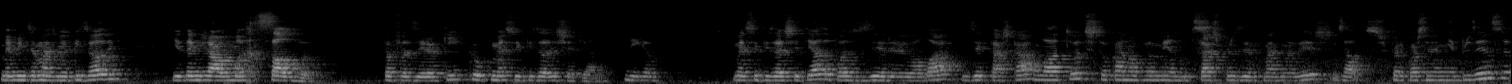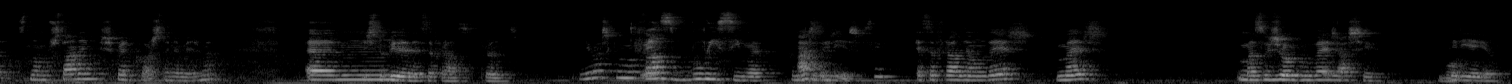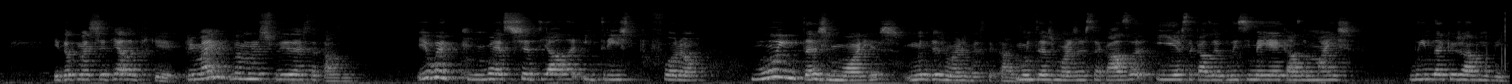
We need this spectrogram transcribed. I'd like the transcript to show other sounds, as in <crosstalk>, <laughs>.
Bem-vindos a mais um episódio e eu tenho já uma ressalva para fazer aqui que eu começo o episódio chateada. Diga-me. Começo o episódio chateada, podes dizer eh, olá, dizer que estás cá, Olá a todos, estou cá novamente. estás presente mais uma vez. Exato, espero que gostem da minha presença. Se não gostarem, espero que gostem na mesma. Ahm, Estupidez dessa frase, pronto. eu acho que é uma frase belíssima, como Achas? tu dirias. Sim. Essa frase é um 10, mas. Mas o jogo do 10 já chega, Boa. diria eu. Então começo chateada porque, primeiro, vamos nos despedir desta casa. Eu é que começo chateada e triste porque foram muitas memórias, Muitas memórias desta casa. muitas memórias nesta casa e esta casa é belíssima e é a casa mais linda que eu já vivi.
